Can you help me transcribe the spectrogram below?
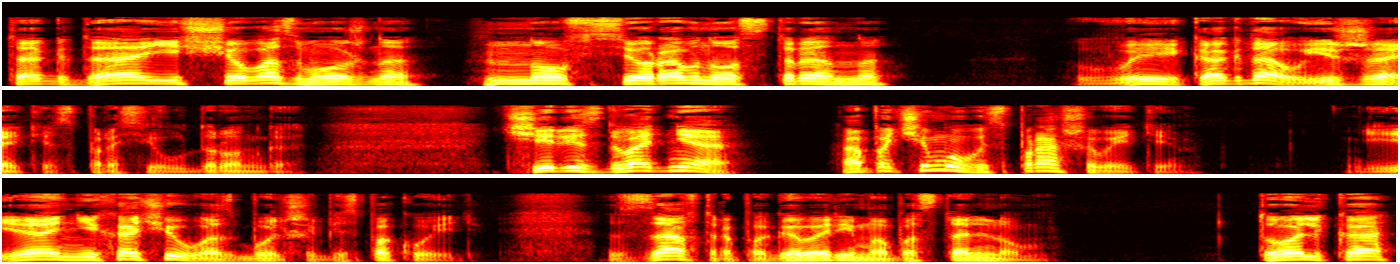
Тогда еще возможно, но все равно странно. Вы когда уезжаете? спросил Дронга. Через два дня. А почему вы спрашиваете? Я не хочу вас больше беспокоить. Завтра поговорим об остальном. Только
